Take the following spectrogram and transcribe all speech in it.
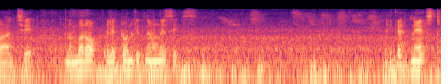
पाँच छः नंबर ऑफ़ इलेक्ट्रॉन कितने होंगे? सिक्स ठीक है? नेक्स्ट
